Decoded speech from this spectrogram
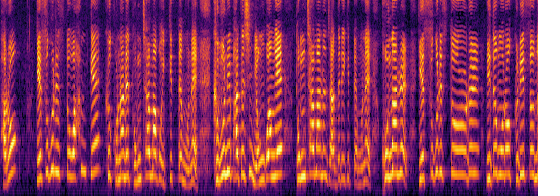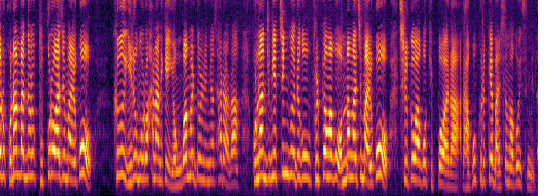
바로 예수 그리스도와 함께 그 고난에 동참하고 있기 때문에 그분이 받으신 영광에 동참하는 자들이기 때문에 고난을 예수 그리스도를 믿음으로 그리스도로 고난받는 걸 부끄러워하지 말고 그 이름으로 하나님께 영광을 돌리며 살아라. 고난 중에 찡그리고 불평하고 원망하지 말고 즐거워하고 기뻐하라. 라고 그렇게 말씀하고 있습니다.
